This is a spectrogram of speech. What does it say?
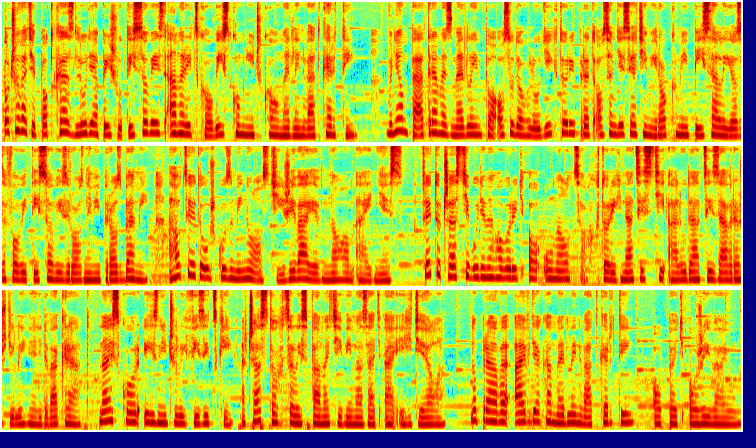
Počúvate podcast Ľudia píšu Tisovi s americkou výskumníčkou Medlin Vatkerty. V ňom pátrame z Medlin po osudoch ľudí, ktorí pred 80 rokmi písali Jozefovi Tisovi s rôznymi prozbami. A hoci je to už kus minulosti, živá je v mnohom aj dnes. V tejto časti budeme hovoriť o umelcoch, ktorých nacisti a ľudáci zavraždili hneď dvakrát. Najskôr ich zničili fyzicky a často chceli z pamäti vymazať aj ich diela. No práve aj vďaka Medlin Vatkerty opäť ožívajú.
